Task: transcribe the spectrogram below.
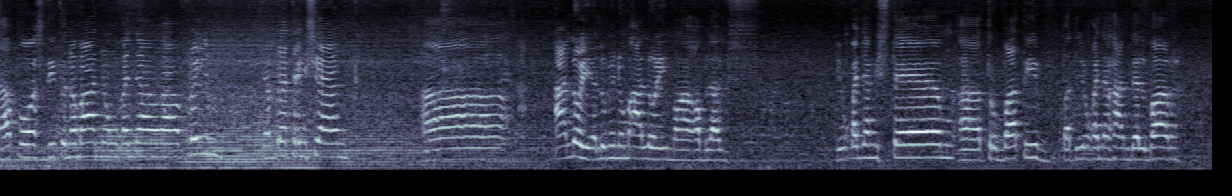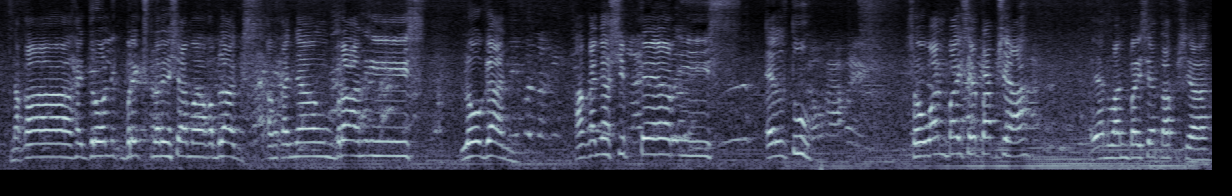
Tapos, dito naman yung kanyang ah, frame. Siyempre, trinks yan. Ah, alloy, aluminum alloy, mga ka-vlogs. Yung kanyang stem, uh, trubative, pati yung kanyang handlebar. Naka hydraulic brakes na rin siya mga ka-vlogs. Ang kanyang brand is Logan. Ang kanyang shifter is L2. So one by setup siya. Ayan, one by setup siya.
